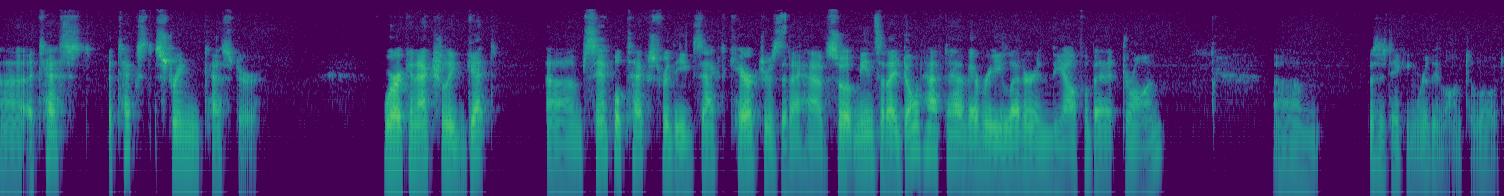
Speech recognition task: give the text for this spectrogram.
uh, a test a text string tester where I can actually get um, sample text for the exact characters that I have. So it means that I don't have to have every letter in the alphabet drawn. Um, this is taking really long to load.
